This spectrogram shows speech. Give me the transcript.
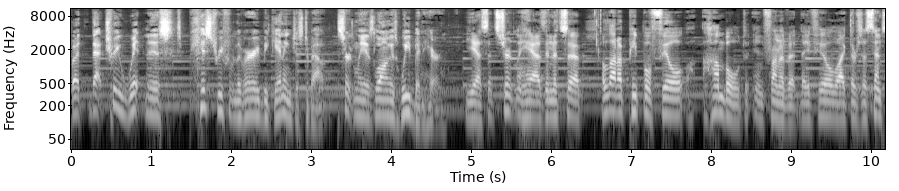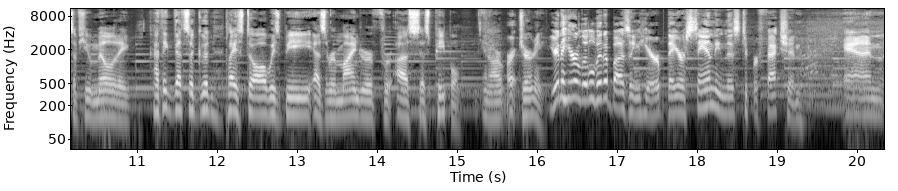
But that tree witnessed history from the very beginning, just about. Certainly as long as we've been here. Yes, it certainly has. And it's a, a lot of people feel humbled in front of it. They feel like there's a sense of humility. I think that's a good place to always be as a reminder for us as people. in our right, journey. You're going to hear a little bit of buzzing here. They are sanding this to perfection. And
